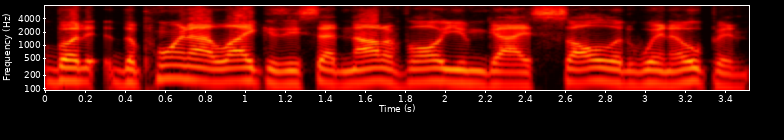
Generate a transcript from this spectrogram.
but the point I like is he said not a volume guy, solid when open.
